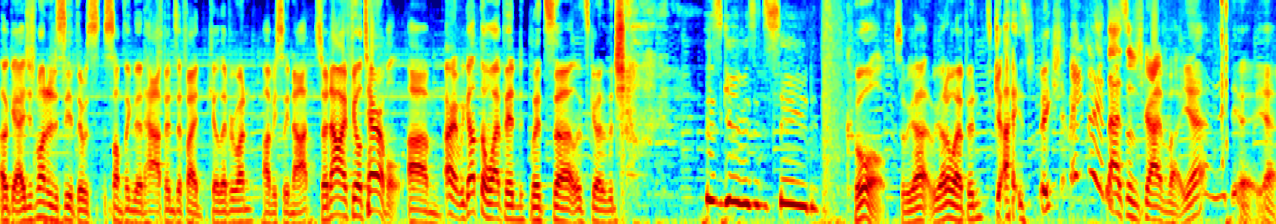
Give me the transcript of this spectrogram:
okay, I just wanted to see if there was something that happens if I killed everyone. Obviously not. So now I feel terrible. Um. All right, we got the weapon. Let's uh. Let's go to the. this game is insane. Cool. So we got we got a weapon, guys. Make sure make sure you hit that subscribe button. Yeah, do it. Yeah,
